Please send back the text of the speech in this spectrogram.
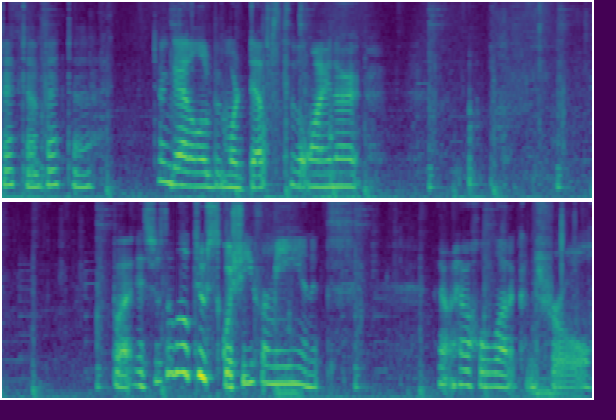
better, better. Trying to add a little bit more depth to the line art. But it's just a little too squishy for me, and it's I don't have a whole lot of control.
